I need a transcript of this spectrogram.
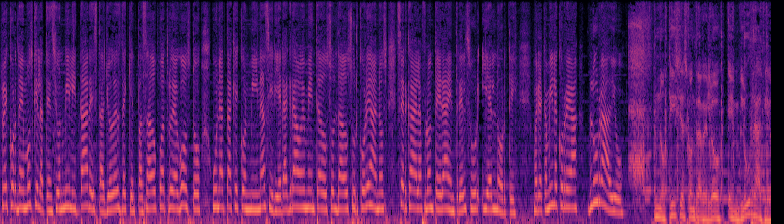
Recordemos que la tensión militar estalló desde que el pasado 4 de agosto un ataque con minas hiriera gravemente a dos soldados surcoreanos cerca de la frontera entre el sur y el norte. María Camila Correa, Blue Radio. Noticias contra reloj en Blue Radio.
